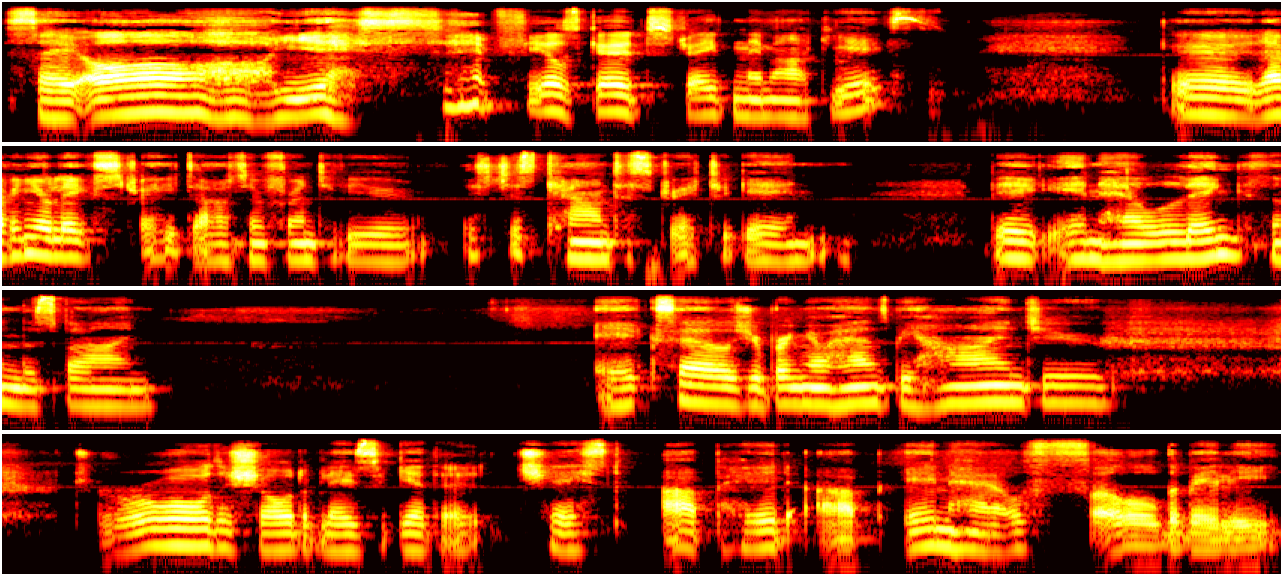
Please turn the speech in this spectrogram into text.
Say, oh, yes, it feels good. Straighten them out, yes. Good. Having your legs straight out in front of you. Let's just counter stretch again. Big inhale, lengthen the spine. Exhale as you bring your hands behind you. Draw the shoulder blades together, chest up, head up. Inhale, fill the belly.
